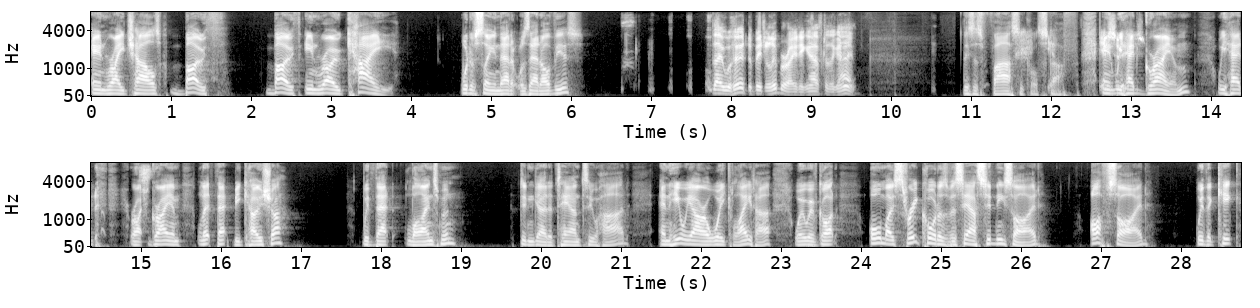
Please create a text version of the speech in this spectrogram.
and Ray Charles both, both in row K, would have seen that it was that obvious. They were heard to be deliberating after the game. This is farcical stuff. Yes, and we it had is. Graham, we had, right, Graham, let that be kosher with that linesman. Didn't go to town too hard. And here we are a week later where we've got almost three quarters of a South Sydney side offside with a kick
